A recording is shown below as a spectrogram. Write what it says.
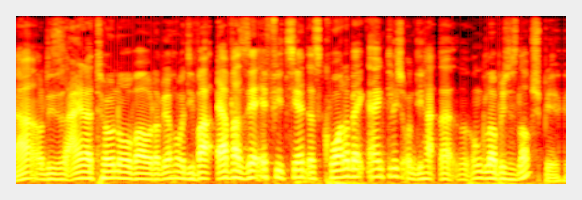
Ja, und dieses einer Turnover oder wie auch immer, die war, er war sehr effizient als Quarterback eigentlich und die hatten ein unglaubliches Laufspiel.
